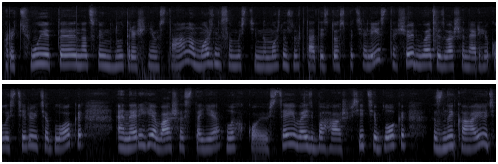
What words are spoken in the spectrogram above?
працюєте над своїм внутрішнім станом, можна самостійно, можна звертатись до спеціаліста, що відбувається з вашою енергією. Коли стілюються блоки, енергія ваша стає легкою. Ось цей весь багаж, всі ці блоки зникають,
